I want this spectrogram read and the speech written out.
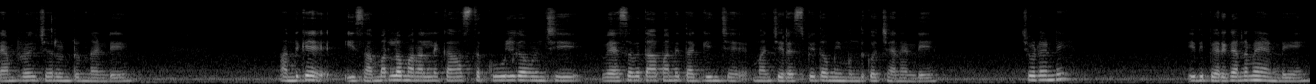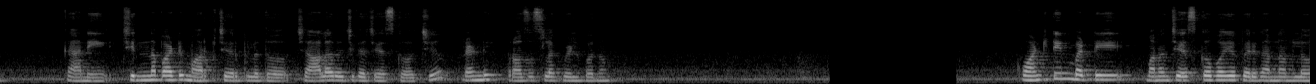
టెంపరేచర్ ఉంటుందండి. అందుకే ఈ సమ్మర్లో మనల్ని కాస్త కూల్గా ఉంచి వేసవి తాపాన్ని తగ్గించే మంచి రెసిపీతో మీ ముందుకు వచ్చానండి చూడండి. ఇది పెరుగన్నమే అండి. కానీ చిన్నపాటి మార్పు చేర్పులతో చాలా రుచిగా చేసుకోవచ్చు. రండి ప్రాసెస్లోకి వెళ్ళిపోదాం. క్వాంటిటీని బట్టి మనం చేసుకోబోయే పెరుగన్నంలో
